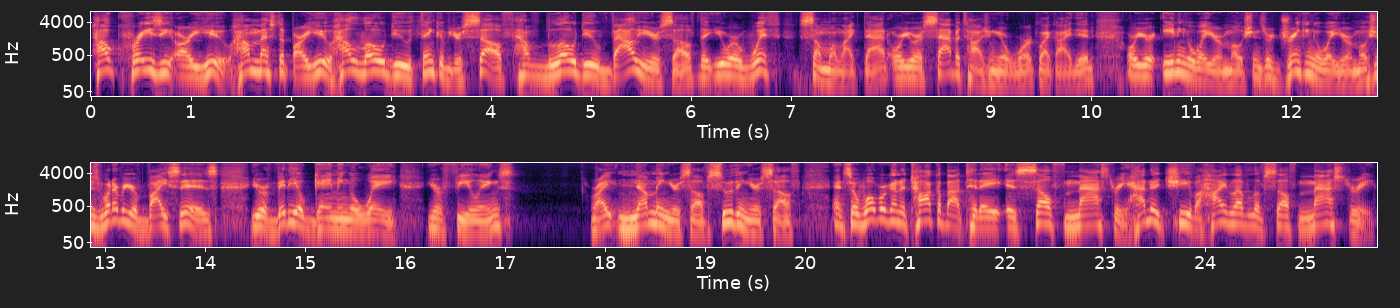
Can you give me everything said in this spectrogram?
How crazy are you? How messed up are you? How low do you think of yourself? How low do you value yourself that you are with someone like that, or you are sabotaging your work like I did, or you're eating away your emotions, or drinking away your emotions, whatever your vice is, you're video gaming away your feelings right? Numbing yourself, soothing yourself. And so, what we're going to talk about today is self mastery, how to achieve a high level of self mastery,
